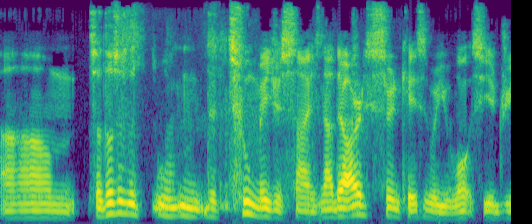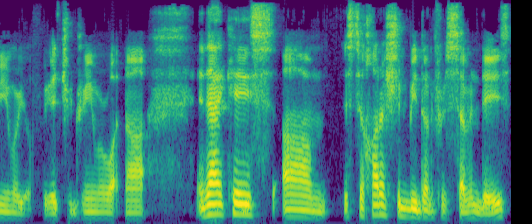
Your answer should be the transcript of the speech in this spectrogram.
Um, so those are the mm, the two major signs. Now there are certain cases where you won't see a dream or you'll forget your dream or whatnot. In that case, um, istikhara should be done for seven days,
